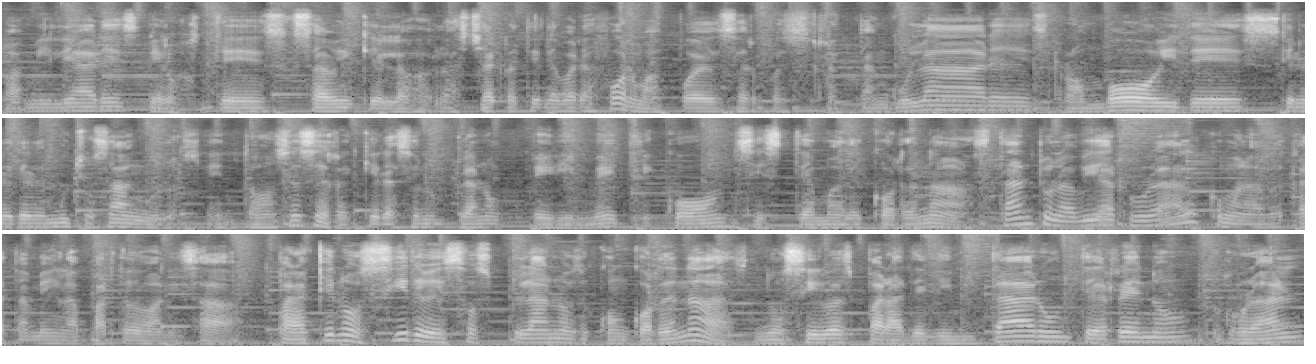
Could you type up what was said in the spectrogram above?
familiares, pero ustedes saben que las chakras tienen varias formas, pueden ser pues rectangulares, romboides, tiene que tener muchos ángulos. Entonces se requiere hacer un plano perimétrico con sistema de coordenadas, tanto en la vía rural como en la, acá también en la parte urbanizada. ¿Para qué nos sirven esos planos con coordenadas? Nos sirve para delimitar un terreno rural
